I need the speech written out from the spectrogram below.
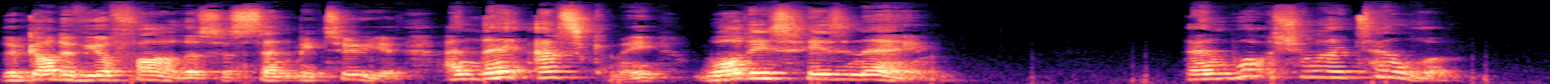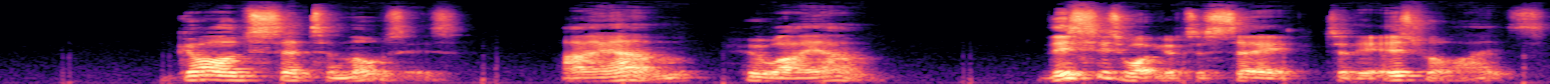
The God of your fathers has sent me to you, and they ask me, What is his name? Then what shall I tell them? God said to Moses, I am who I am. This is what you're to say to the Israelites.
